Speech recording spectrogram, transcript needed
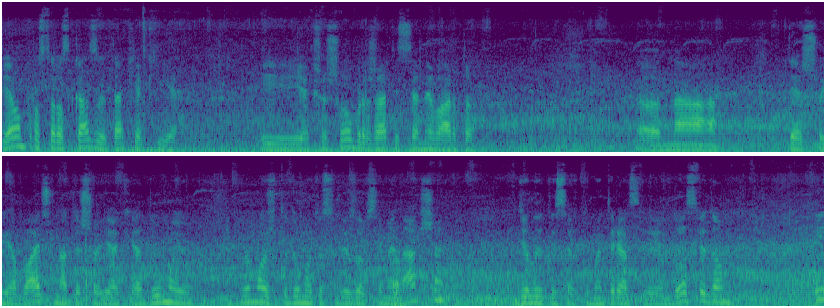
Я вам просто розказую так, як є. І якщо що, ображатися не варто е, на те, що я бачу, на те, що як я думаю. Ви можете думати собі зовсім інакше, ділитися в коментарях своїм досвідом і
